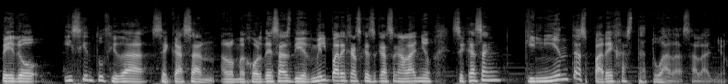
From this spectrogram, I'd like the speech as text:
Pero, ¿y si en tu ciudad se casan, a lo mejor de esas 10.000 parejas que se casan al año, se casan 500 parejas tatuadas al año?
